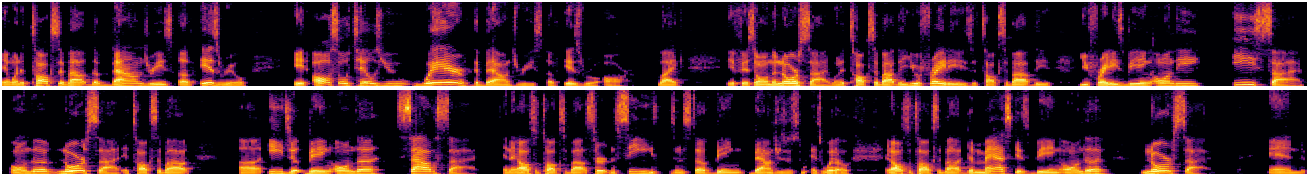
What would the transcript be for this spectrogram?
And when it talks about the boundaries of Israel, it also tells you where the boundaries of Israel are. Like if it's on the north side, when it talks about the Euphrates, it talks about the Euphrates being on the east side, on the north side. It talks about uh, Egypt being on the south side. And it also talks about certain seas and stuff being boundaries as, as well. It also talks about Damascus being on the north side. And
